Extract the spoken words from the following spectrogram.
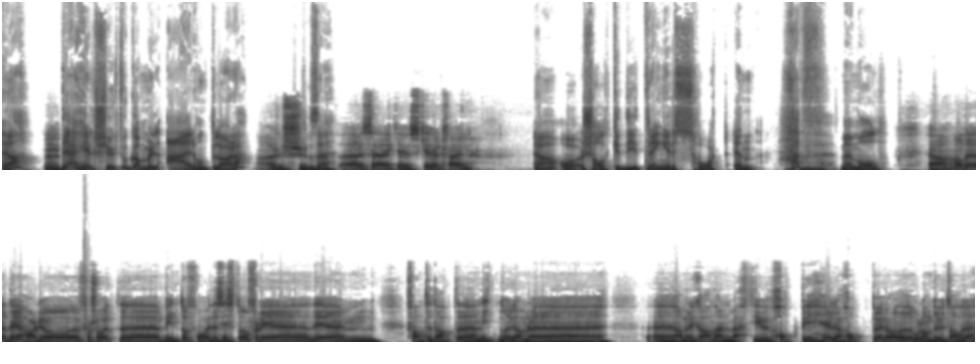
Ja, mm. Det er helt sjukt. Hvor gammel er Hontelar, da? Ja, hvis jeg ikke husker helt feil. Ja, og Schalke de trenger sårt en haug med mål. Ja, og det, det, har de jo for så vidt eh, begynt å få i det siste òg. Fordi de mm, fant ut at 19 eh, år gamle eh, amerikaneren Matthew Hoppy, eller Hopp, eller hvordan du uttaler det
